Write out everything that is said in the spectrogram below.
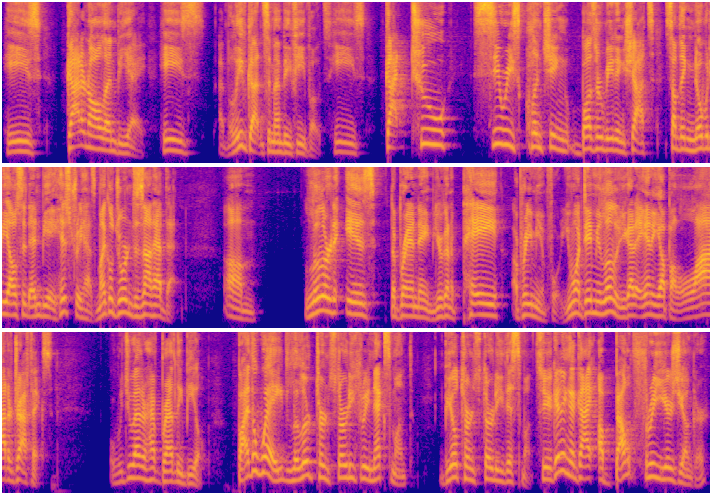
He's got an all NBA. He's, I believe, gotten some MVP votes. He's got two series clinching, buzzer beating shots, something nobody else in NBA history has. Michael Jordan does not have that. Um, Lillard is the brand name you're going to pay a premium for. You want Damian Lillard, you got to ante up a lot of draft picks. Or would you rather have Bradley Beal? By the way, Lillard turns 33 next month. Beal turns 30 this month. So you're getting a guy about three years younger.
